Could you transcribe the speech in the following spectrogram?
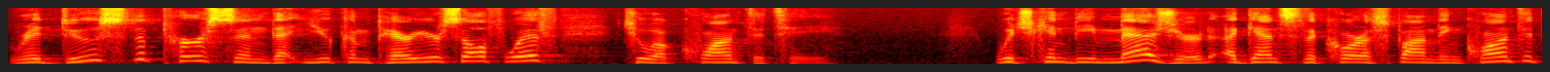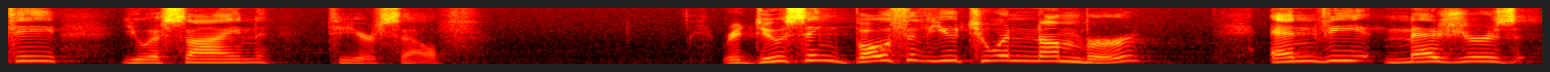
reduce the person that you compare yourself with to a quantity, which can be measured against the corresponding quantity you assign to yourself. Reducing both of you to a number, envy measures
